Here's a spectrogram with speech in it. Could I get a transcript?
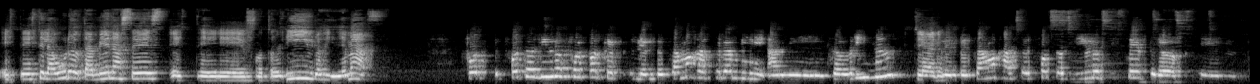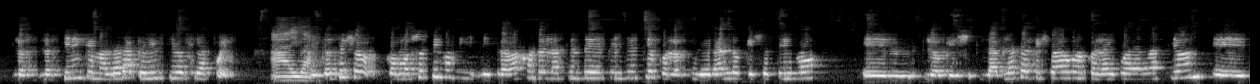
este, este laburo también haces este, fotolibros y demás. Fotolibros fue porque le empezamos a hacer a mi, a mi sobrina, le empezamos a hacer fotos-libros, pero eh, los, los tienen que mandar a pedir si o si afuera. Entonces yo, como yo tengo mi, mi, trabajo en relación de dependencia, por lo general lo que yo tengo, eh, lo que la plata que yo hago con la encuadernación, eh,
